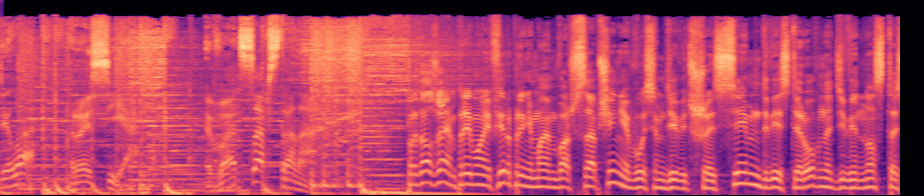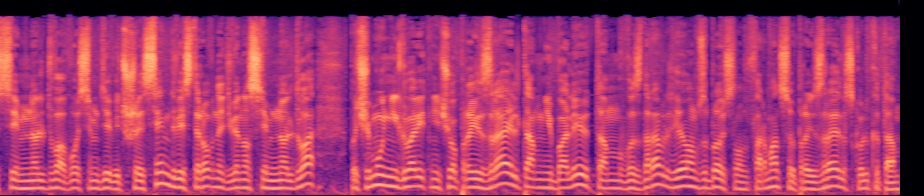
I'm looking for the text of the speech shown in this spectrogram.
Дела, Россия? Ватсап-страна! Продолжаем прямой эфир, принимаем ваше сообщение 8967 200 ровно 9702. 8967 200 ровно 9702. Почему не говорить ничего про Израиль? Там не болеют, там выздоравливают. Я вам сбросил информацию про Израиль, сколько там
